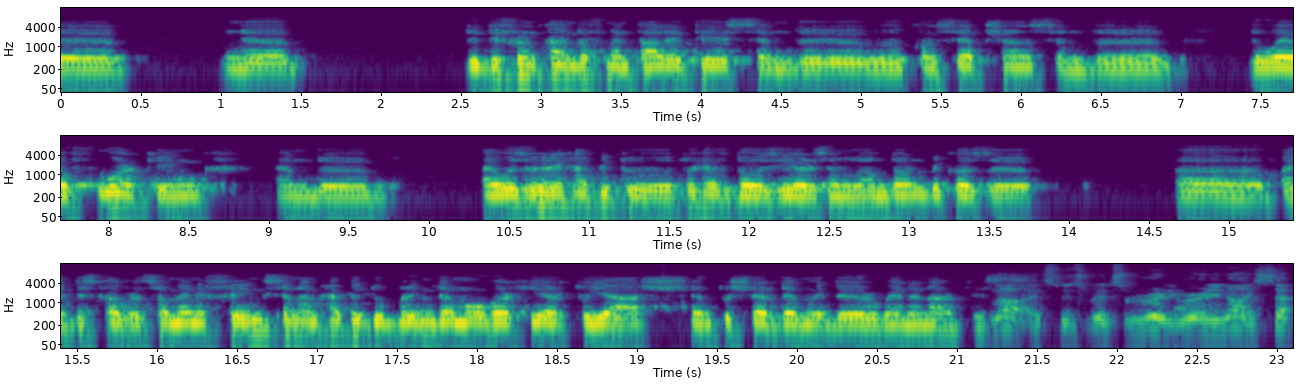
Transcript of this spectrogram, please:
the uh, the different kind of mentalities and uh, conceptions and the way of working and uh, I was very happy to to have those years in London because uh, uh, I discovered so many things, and I'm happy to bring them over here to Iași and to share them with the Romanian artists. No, it's, it's, it's really really nice. So,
